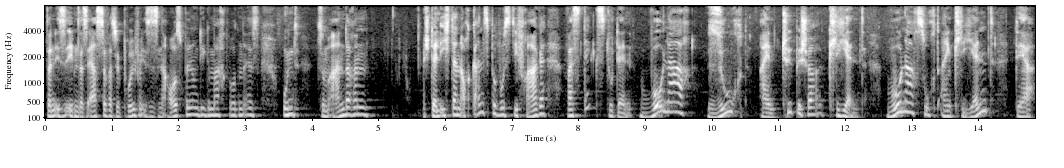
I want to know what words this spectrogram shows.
Dann ist eben das Erste, was wir prüfen, ist es eine Ausbildung, die gemacht worden ist. Und zum anderen, stelle ich dann auch ganz bewusst die Frage, was denkst du denn? Wonach sucht ein typischer Klient? Wonach sucht ein Klient, der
